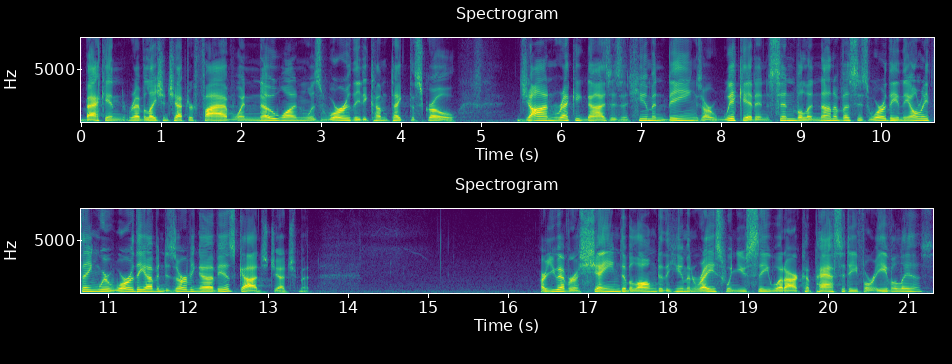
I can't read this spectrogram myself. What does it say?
back in Revelation chapter 5 when no one was worthy to come take the scroll. John recognizes that human beings are wicked and sinful, and none of us is worthy, and the only thing we're worthy of and deserving of is God's judgment. Are you ever ashamed to belong to the human race when you see what our capacity for evil is?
